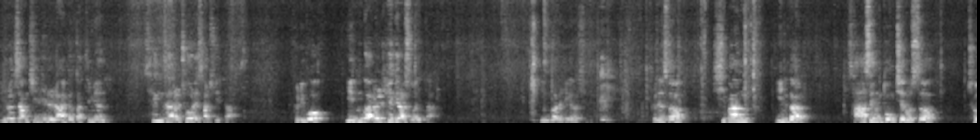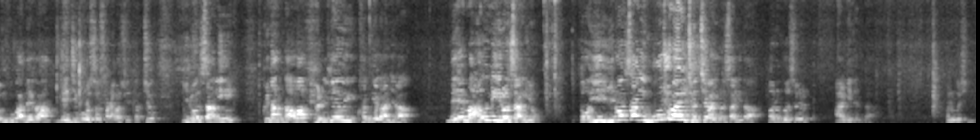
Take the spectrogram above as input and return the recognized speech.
이런 쌍 진리를 알 것 같으면 생사를 초월해 살 수 있다. 그리고 인과를 해결할 수가 있다. 인과를 해결할 수 있다. 그래서 시방 일갈 사생 동체로서 전부가 내가 내 집으로서 살아갈 수 있다. 즉 이런 쌍이 그냥 나와 별개의 관계가 아니라 내 마음이 이런 쌍이요. 또 이 이런 쌍이 우주만의 전체가 이런 쌍이다 하는 것을 알게 된다 하는 것입니다.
